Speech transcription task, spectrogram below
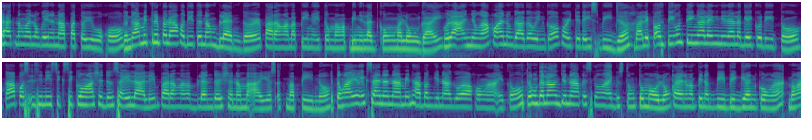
lahat ng malunggay na napatuyo ko. Gagamit rin pala ako dito ng blender para nga mapino itong mga binilad kong malunggay. Hulaan nyo nga kung anong gagawin ko for today's video. Bali, paunti-unti nga lang yung nilalagay ko dito. Tapos, isinisiksik ko nga siya dun sa ilalim para nga ma-blender siya ng maayos at mapino. Ito nga yung eksena namin habang ginagawa ko nga ito. Itong dalawang junakis ko nga ay gustong tumulong kaya naman pinagbibigyan ko nga. Mga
